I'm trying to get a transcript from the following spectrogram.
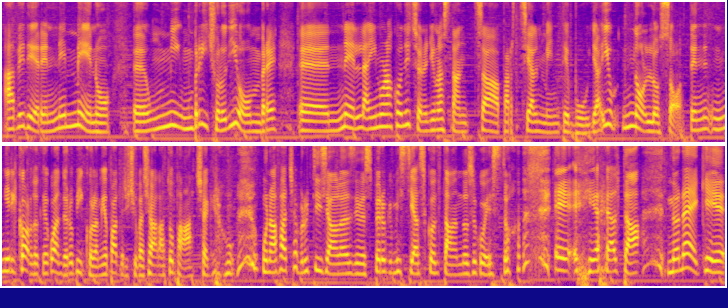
a vedere nemmeno eh, un, un, briciolo di ombre eh, nella, in una condizione di una stanza parzialmente buia. Io non lo so, te, mi ricordo che quando ero piccola mio padre ci faceva la topaccia, che era una faccia bruttissima, spero che mi stia ascoltando su questo. e in realtà non è che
